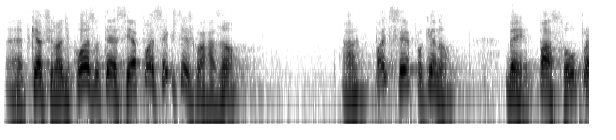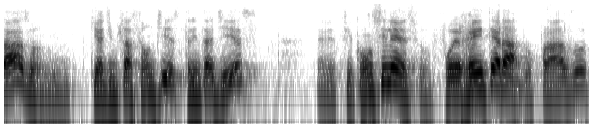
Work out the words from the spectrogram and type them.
é, porque afinal de contas o TSE pode ser que esteja com a razão. Tá? Pode ser, por que não? Bem, passou o prazo, que a administração diz, 30 dias, ficou um silêncio, foi reiterado, o prazo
